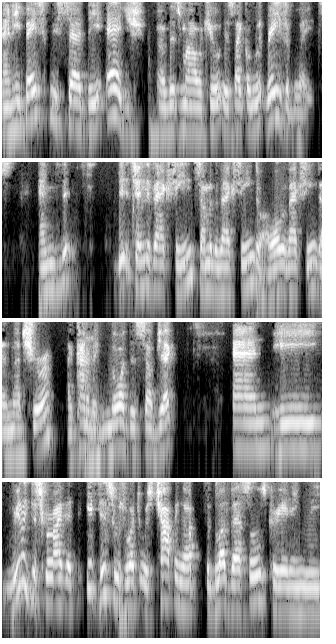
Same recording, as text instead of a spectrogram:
And he basically said the edge of this molecule is like a razor blades. And th- it's in the vaccine. Some of the vaccines or all the vaccines i'm not sure. I kind of hmm. ignored this subject. And he really described that if this was what was chopping up the blood vessels, creating the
